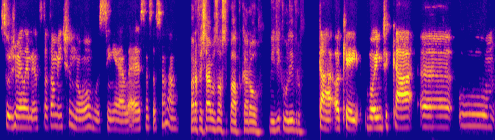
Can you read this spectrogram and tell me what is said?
surge um elemento totalmente novo, assim, ela é sensacional. Para fecharmos nosso papo, Carol, me indica um livro. Tá, ok. Vou indicar uh, o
